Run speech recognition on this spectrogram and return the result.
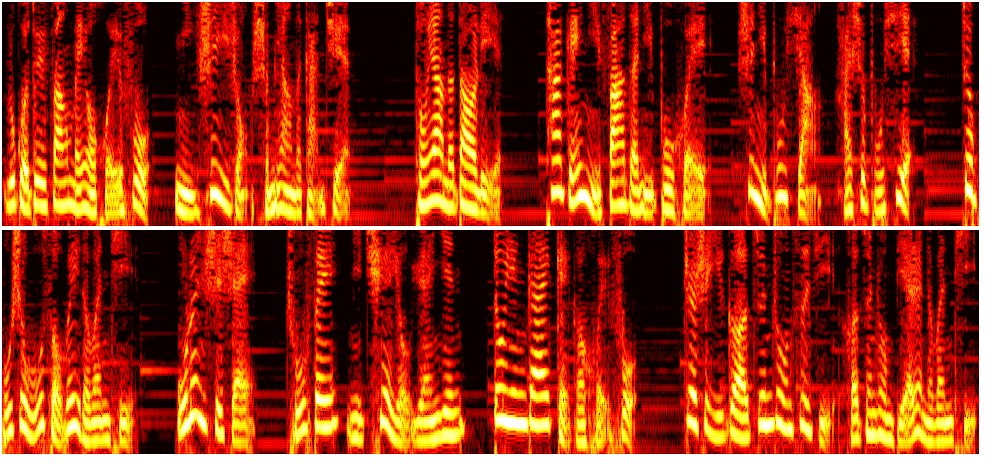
如果对方没有回复，你是一种什么样的感觉？同样的道理，他给你发的你不回，是你不想还是不屑？这不是无所谓的问题。无论是谁，除非你确有原因，都应该给个回复。这是一个尊重自己和尊重别人的问题。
